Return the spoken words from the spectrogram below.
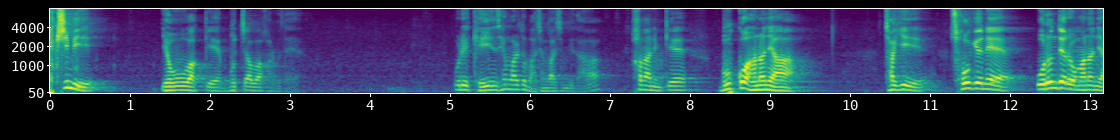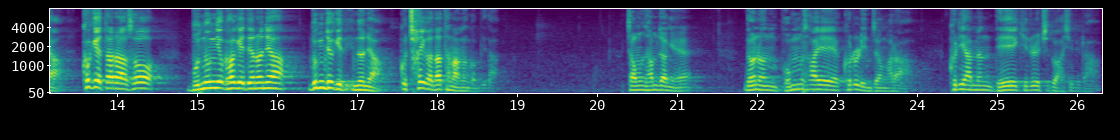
핵심이 여호와께 묻자와 가로되. 우리 개인 생활도 마찬가지입니다. 하나님께 묻고 하느냐, 자기 소견에 옳은 대로 하느냐, 거기에 따라서 무능력하게 되느냐, 능력이 있느냐, 그 차이가 나타나는 겁니다. 잠언 3장에 너는 범사의 그를 인정하라. 그리하면 내 길을 지도하시리라.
